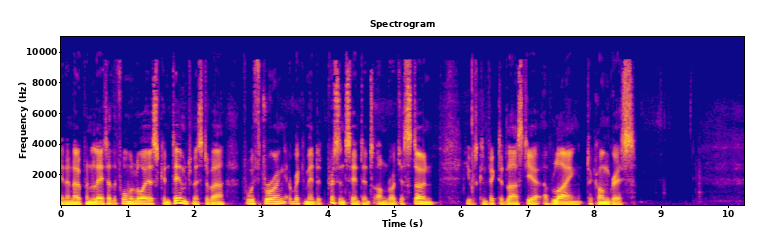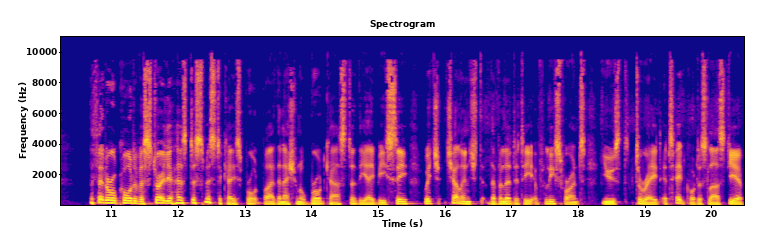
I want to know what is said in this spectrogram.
In an open letter, the former lawyers condemned Mr. Barr for withdrawing a recommended prison sentence on Roger Stone. He was convicted last year of lying to Congress. The Federal Court of Australia has dismissed a case brought by the national broadcaster, the ABC, which challenged the validity of police warrants used to raid its headquarters last year.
